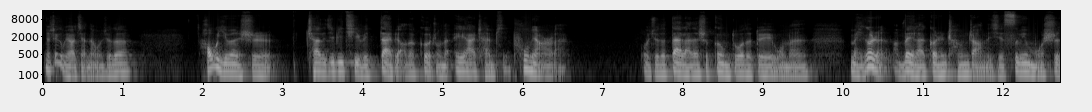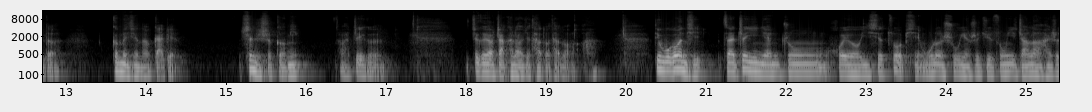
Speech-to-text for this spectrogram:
那这个比较简单，我觉得毫无疑问是 ChatGPT 为代表的各种的 AI 产品扑面而来。我觉得带来的是更多的对我们每个人啊未来个人成长的一些思维模式的根本性的改变，甚至是革命啊！这个这个要展开了解太多太多了啊！第五个问题，在这一年中会有一些作品，无论书、影视剧、综艺、展览还是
